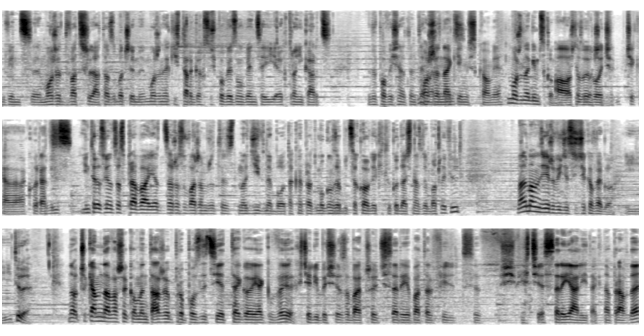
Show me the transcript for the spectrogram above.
więc e, może 2-3 lata zobaczymy, może na jakichś targach coś powiedzą więcej Electronic Arts wypowie się na ten temat. Może na. Gamescomie? Może na Gamescomie. O, to by było ciekawe akurat. Więc interesująca sprawa, ja zaraz uważam, że to jest no, dziwne, bo tak naprawdę mogą zrobić cokolwiek i tylko dać nazwę Battlefield. No ale mam nadzieję, że wyjdzie coś ciekawego i, i tyle. No, czekam na Wasze komentarze, propozycje tego, jak Wy chcielibyście zobaczyć serię Battlefield w świecie seriali, tak naprawdę.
